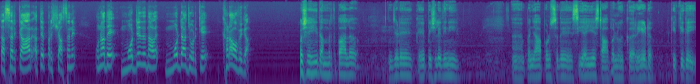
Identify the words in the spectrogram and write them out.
ਤਾਂ ਸਰਕਾਰ ਅਤੇ ਪ੍ਰਸ਼ਾਸਨ ਉਹਨਾਂ ਦੇ ਮੋਢੇ ਦੇ ਨਾਲ ਮੋਢਾ ਜੋੜ ਕੇ ਖੜਾ ਹੋਵੇਗਾ। ਸ਼ਹੀਦ ਅੰਮ੍ਰਿਤਪਾਲ ਜਿਹੜੇ ਕਿ ਪਿਛਲੇ ਦਿਨੀ ਪੰਜਾਬ ਪੁਲਿਸ ਦੇ ਸੀਆਈਏ ਸਟਾਫ ਵੱਲੋਂ ਇੱਕ ਰੇਡ ਕੀਤੀ ਗਈ।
